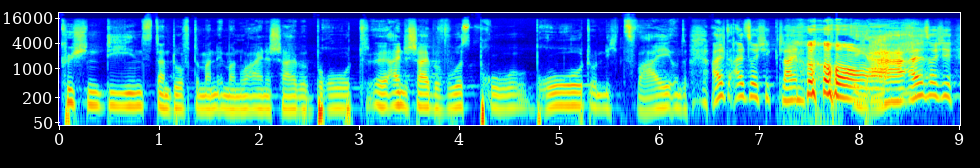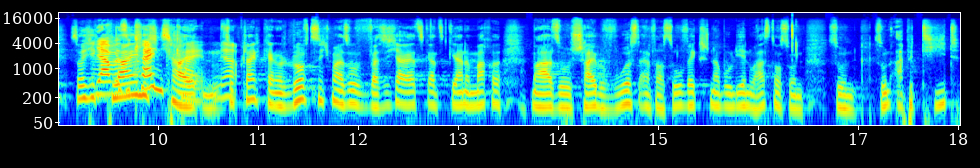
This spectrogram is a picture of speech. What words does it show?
Küchendienst, dann durfte man immer nur eine Scheibe Brot, äh, eine Scheibe Wurst pro Brot und nicht zwei und so. All, all solche kleinen, oh. ja, all solche, solche ja, Kleinigkeiten. So Kleinigkeiten, ja. so Kleinigkeiten. Und du durftest nicht mal so, was ich ja jetzt ganz gerne mache, mal so Scheibe Wurst einfach so wegschnabulieren. Du hast noch so einen so ein, so ein Appetit.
